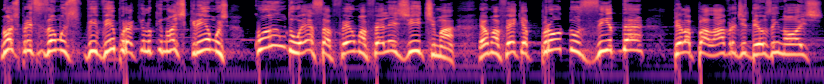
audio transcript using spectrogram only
Nós precisamos viver por aquilo que nós cremos. Quando essa fé é uma fé legítima, é uma fé que é produzida pela palavra de Deus em nós.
